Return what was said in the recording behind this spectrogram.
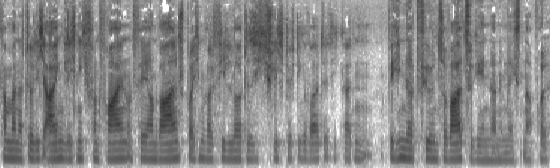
kann man natürlich eigentlich nicht von freien und fairen Wahlen sprechen, weil viele Leute sich schlicht durch die Gewalttätigkeiten behindert fühlen, zur Wahl zu gehen dann im nächsten April.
